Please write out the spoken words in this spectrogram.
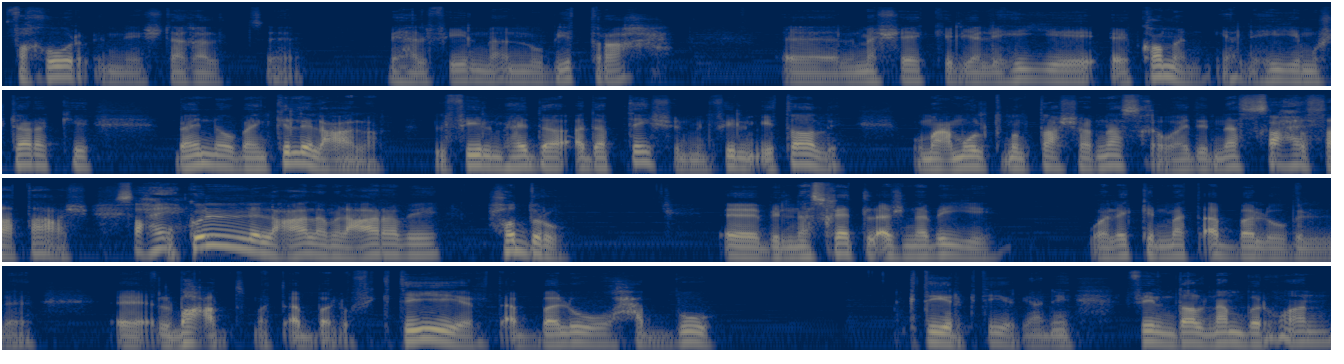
فخور أني اشتغلت آه، بهالفيلم لأنه بيطرح آه، المشاكل يلي هي common يلي هي مشتركة. بيننا وبين كل العالم الفيلم هذا adaptation من فيلم إيطالي ومعمول 18 نسخة وهذه النسخة صحيح. 19 صحيح. كل العالم العربي حضروا آه، بالنسخات الأجنبية ولكن ما تقبلوا بال آه، البعض ما تقبلوا. في كتير تقبلوه وحبوه. كتير كتير. يعني الفيلم ضل number 1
